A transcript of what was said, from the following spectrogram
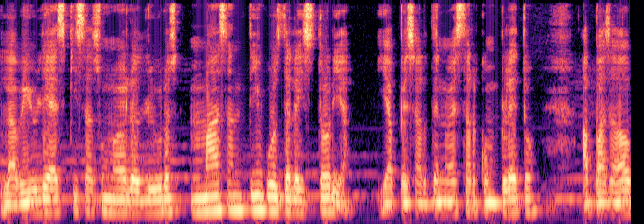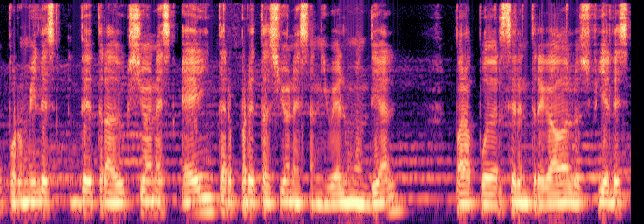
La Biblia es quizás uno de los libros más antiguos de la historia y a pesar de no estar completo, ha pasado por miles de traducciones e interpretaciones a nivel mundial para poder ser entregado a los fieles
